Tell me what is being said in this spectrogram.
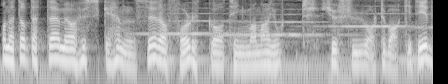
Og nettopp dette med å huske hendelser og folk og ting man har gjort 27 år tilbake i tid,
